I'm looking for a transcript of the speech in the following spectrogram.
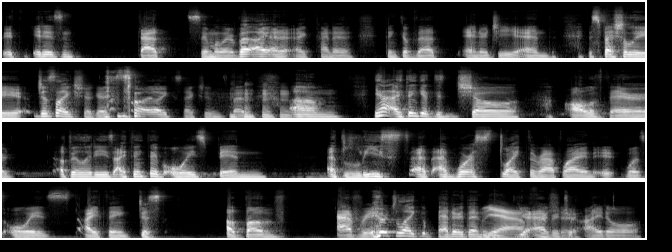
it, it isn't that similar, but I I, I kind of think of that energy and especially just like Suga's like sections, but um, yeah, I think it did show all of their abilities. I think they've always been at least at, at worst like the rap line it was always i think just above average like better than Yeah, your average sure. idol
